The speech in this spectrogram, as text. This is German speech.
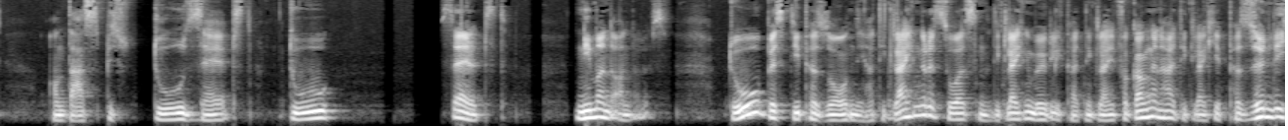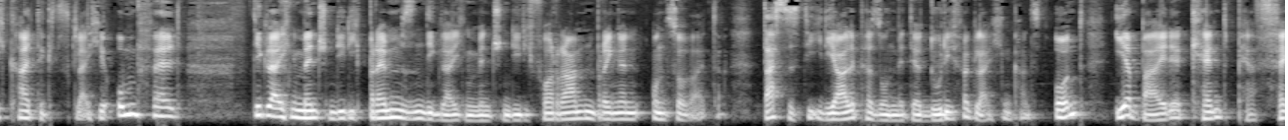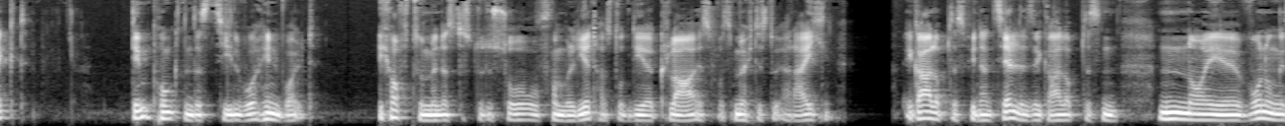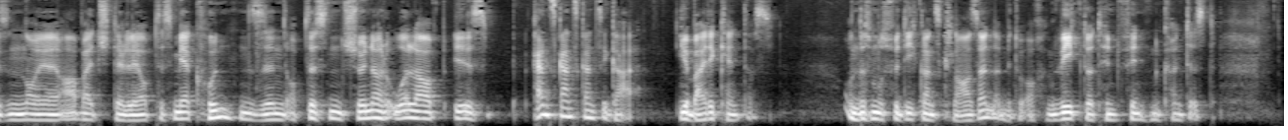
Und das bist du selbst. Du selbst. Niemand anderes. Du bist die Person, die hat die gleichen Ressourcen, die gleichen Möglichkeiten, die gleiche Vergangenheit, die gleiche Persönlichkeit, das gleiche Umfeld, die gleichen Menschen, die dich bremsen, die gleichen Menschen, die dich voranbringen und so weiter. Das ist die ideale Person, mit der du dich vergleichen kannst. Und ihr beide kennt perfekt den Punkt und das Ziel, wohin wollt. Ich hoffe zumindest, dass du das so formuliert hast und dir klar ist, was möchtest du erreichen. Egal, ob das finanziell ist, egal, ob das eine neue Wohnung ist, eine neue Arbeitsstelle, ob das mehr Kunden sind, ob das ein schöner Urlaub ist. Ganz, ganz, ganz egal. Ihr beide kennt das. Und das muss für dich ganz klar sein, damit du auch einen Weg dorthin finden könntest.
